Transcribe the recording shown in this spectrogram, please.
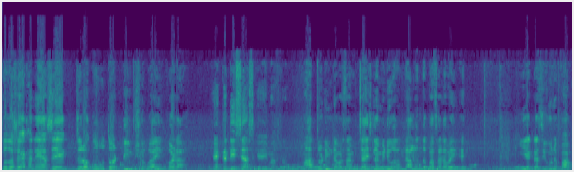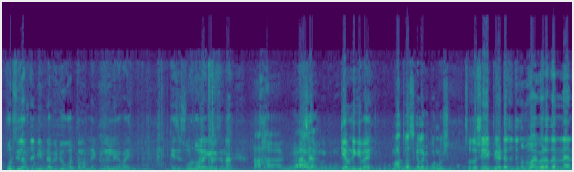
তো দর্শক এখানে আছে এক জোড়া কবুতর ডিম শো ভাই কয়টা? একটা দিছে আজকে এই মাত্র। মাত্র ডিমটা পারছি। আমি চাইছিলাম ভিডিও করতাম তো পাঁচাটা ভাই কি একটা জীবনে পাপ করছিলাম যে ডিমটা ভিডিও করতাম না একটু গেলে ভাই। এই যে জোলটো লাগে গেছে না? আচ্ছা কেমনি কি ভাই? মাত্র আজকে লাগে পনেরোশো। তো দর্শক এই পেয়ারটা যদি কোনো ভাই বেড়াদার নেন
